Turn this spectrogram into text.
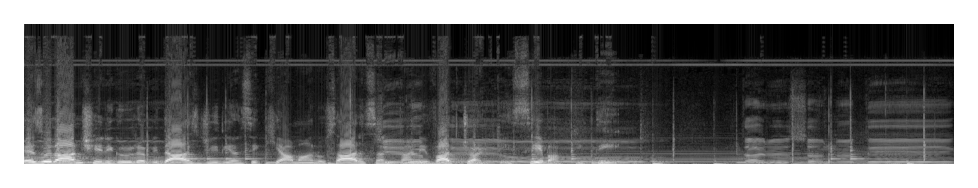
ਇਸ ਦੌਰਾਨ ਸ਼੍ਰੀ ਗੁਰੂ ਰਵਿਦਾਸ ਜੀ ਦੀਆਂ ਸਿੱਖਿਆਵਾਂ ਅਨੁਸਾਰ ਸੰਗਤਾਂ ਨੇ ਵੱਧ ਚੜ੍ਹ ਕੇ ਸੇਵਾ ਕੀਤੀ। ਦਰਸ਼ਨ ਦੇ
